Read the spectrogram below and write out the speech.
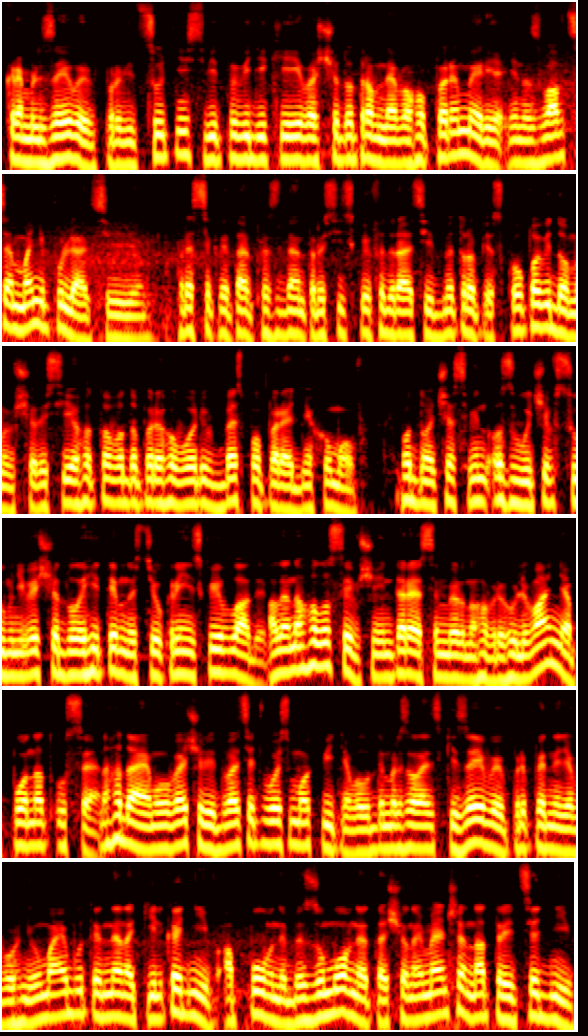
Кремль заявив про відсутність відповіді Києва щодо травневого перемир'я і назвав це маніпуляцією. Прес-секретар президента Російської Федерації Дмитро Пісков повідомив, що Росія готова до переговорів без попередніх умов. Водночас він озвучив сумніви щодо легітимності української влади, але наголосив, що інтереси мирного врегулювання понад усе. Нагадаємо, увечері 28 квітня Володимир Зеленський заявив, припинення вогню має бути не на кілька днів, а повне, безумовне та щонайменше на 30 днів.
